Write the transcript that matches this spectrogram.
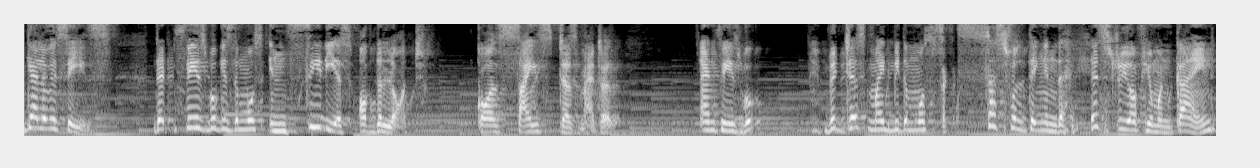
Galloway says that Facebook is the most insidious of the lot, cause size does matter. And Facebook, which just might be the most successful thing in the history of humankind,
